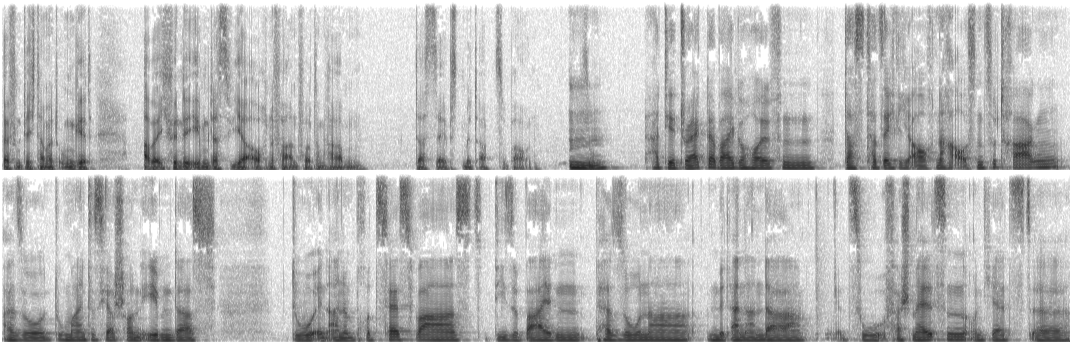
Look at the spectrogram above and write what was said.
öffentlich damit umgeht. Aber ich finde eben, dass wir auch eine Verantwortung haben, das selbst mit abzubauen. Mhm. So. Hat dir Drag dabei geholfen, das tatsächlich auch nach außen zu tragen? Also du meintest ja schon eben, dass du in einem Prozess warst, diese beiden Persona miteinander zu verschmelzen und jetzt äh,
